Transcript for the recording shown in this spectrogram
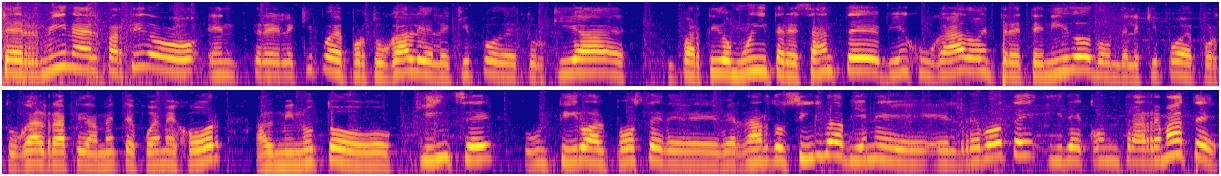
Termina el partido entre el equipo de Portugal y el equipo de Turquía. Un partido muy interesante, bien jugado, entretenido, donde el equipo de Portugal rápidamente fue mejor. Al minuto 15, un tiro al poste de Bernardo Silva, viene el rebote y de contrarremate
